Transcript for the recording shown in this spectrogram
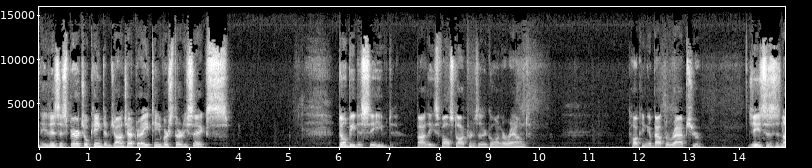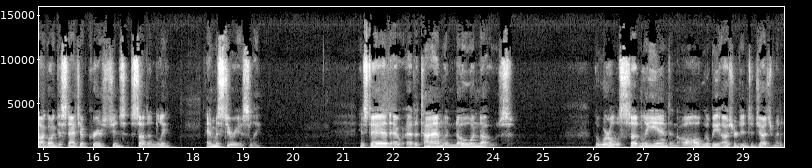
It is a spiritual kingdom. John chapter 18 verse 36. Don't be deceived by these false doctrines that are going around talking about the rapture. Jesus is not going to snatch up Christians suddenly and mysteriously. Instead, at a time when no one knows, the world will suddenly end and all will be ushered into judgment.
